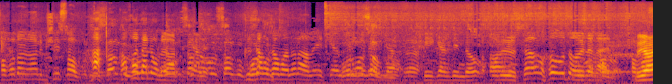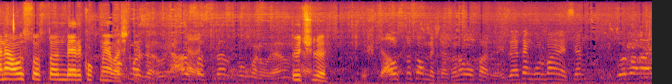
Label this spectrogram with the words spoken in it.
kafadan hani bir şey salgılıyor. Ha, Salgı, kafadan o- oluyor o artık salgı, yani. o salgı, Kızam hormon. zamanını al. Etken Hormon salgı. şey geldiğinde oluyorsa o da öyle galiba. Bu yani Ağustos'tan beri kokmaya başladı. Kokmaz o. Ağustos'ta kokar o ya. Üçlü. Ağustos 15'ten sonra kopardı. E zaten kurban etsem Kurban ayı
